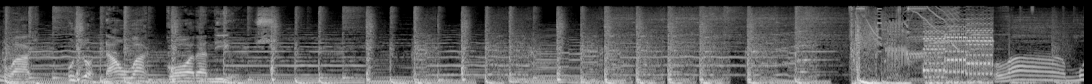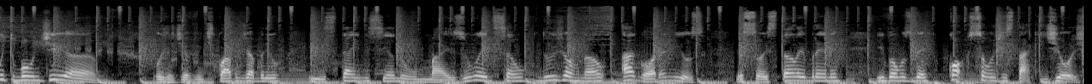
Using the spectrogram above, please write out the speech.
no ar o Jornal Agora News. Olá, muito bom dia! Hoje é dia 24 de abril e está iniciando mais uma edição do Jornal Agora News. Eu sou Stanley Brenner e vamos ver quais são os destaques de hoje.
